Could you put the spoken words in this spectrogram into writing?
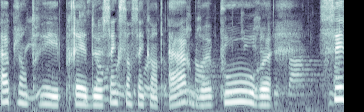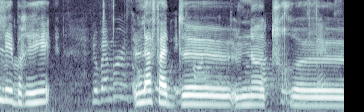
a planté près de 550 arbres pour célébrer la fête de notre euh,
